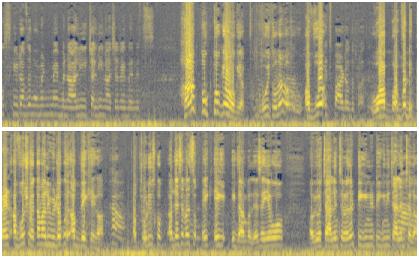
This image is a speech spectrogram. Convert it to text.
उस हीट ऑफ़ द मोमेंट में बना ली चली ना चले देन इट्स हाँ तो तो क्या हो गया? वही तो ना अब वो वो अब अब वो डिपेंड अब वो श्वेता वाली वीडियो कोई अब देखेगा। हाँ। अब थोड़ी उसको अब जैसे मैं एक एक एग्जांपल जैसे ये वो अभी वो चैलेंज चल रहा था टिगनी टिगनी चैलेंज हाँ, चला।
